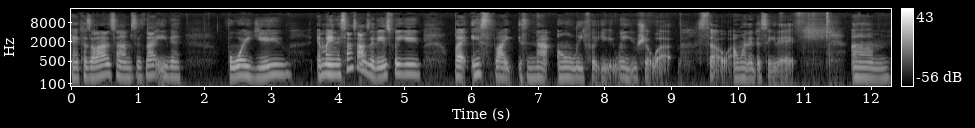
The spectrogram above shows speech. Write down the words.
And because a lot of times it's not even for you. I mean, sometimes it is for you, but it's like it's not only for you when you show up. So i wanted to say that. Um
